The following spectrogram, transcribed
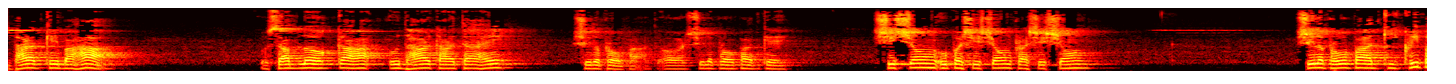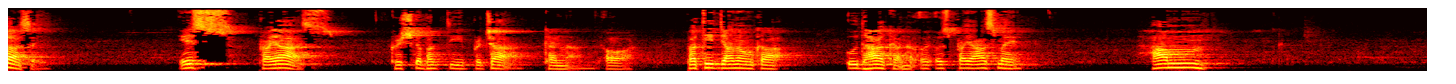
भारत के बाहर, सब लोग का उद्धार करता है शिल प्रभुपाद और शिल प्रभुपाद के शिष्यों, उपशिष्यों, प्रशिष्यों, शिल प्रभुपाद की कृपा से इस प्रयास, कृष्ण भक्ति प्रचार करना और पति जानों का उद्धार करना उस प्रयास में हम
